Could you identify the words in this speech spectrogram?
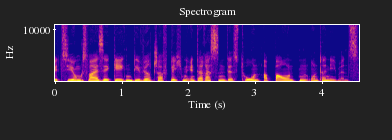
beziehungsweise gegen die wirtschaftlichen Interessen des tonabbauenden Unternehmens.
